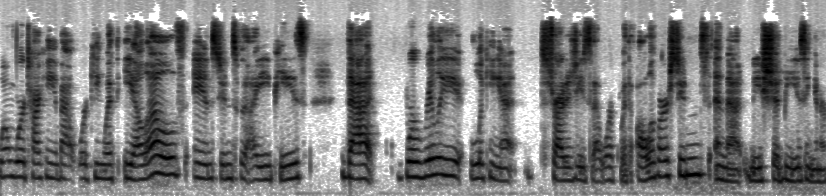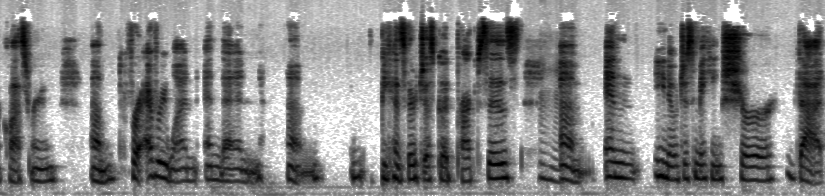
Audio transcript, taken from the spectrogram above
when we're talking about working with ELLs and students with IEPs that we're really looking at strategies that work with all of our students and that we should be using in our classroom um, for everyone. And then um, because they're just good practices. Mm-hmm. Um, and, you know, just making sure that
